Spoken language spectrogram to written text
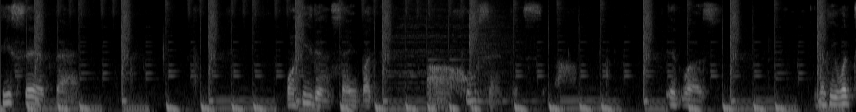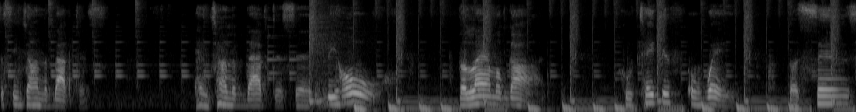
he said that well he didn't say but uh, who said this? Uh, it was when he went to see John the Baptist and John the Baptist said, Behold, the Lamb of God, who taketh away the sins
